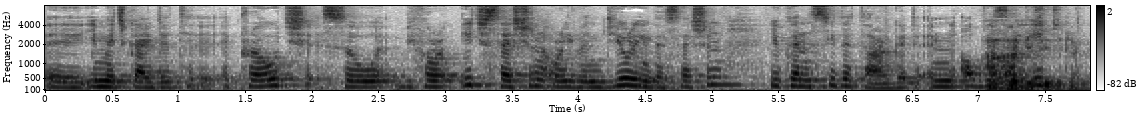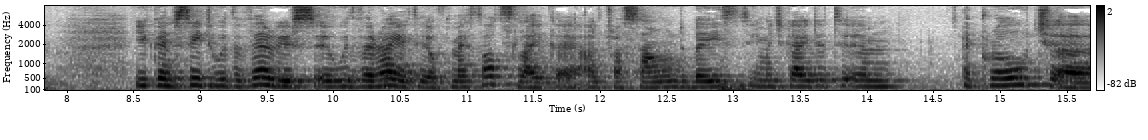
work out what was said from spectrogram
uh, image guided uh, approach. So before each session or even during the session, you can see the target. And obviously, how do you see the target? You can see it with the various, uh, with variety of methods like uh, ultrasound-based image-guided um, approach, uh,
